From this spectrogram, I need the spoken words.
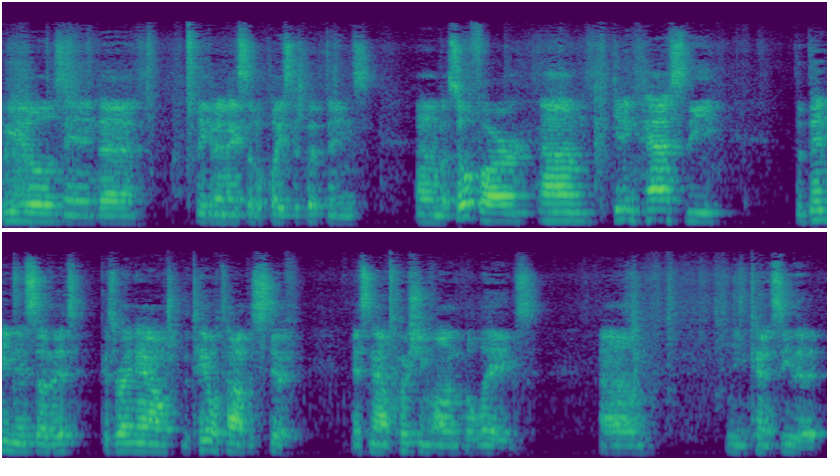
wheels and uh, making a nice little place to put things. Um, but so far, um, getting past the, the bendiness of it, because right now the tabletop is stiff, it's now pushing on the legs. Um, you can kind of see that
